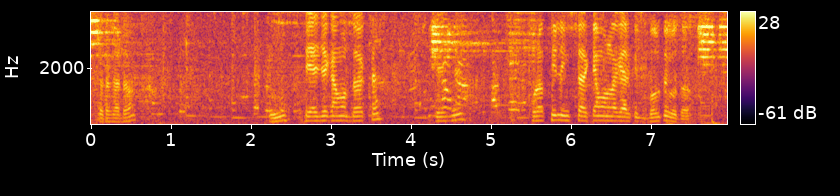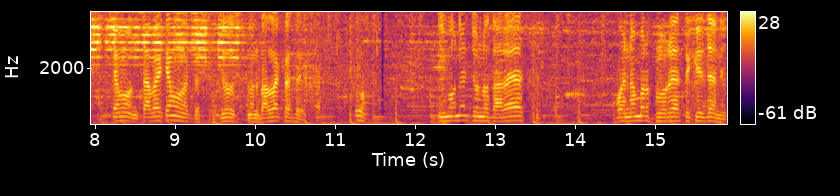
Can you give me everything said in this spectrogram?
ছোটখাটো। পেঁয়াজে কেমন দাও একটা। পেঁয়াজে পুরো ফিলিংসটা কেমন লাগে আর কি বলতে তো। কেমন? চাবাই কেমন লাগতেছে? জোস মানে ভালো লাগতেছে? ও ইমনের জন্য দাঁড়ায় আছে। কয় নাম্বার ফ্লোরে আছে কে জানে?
